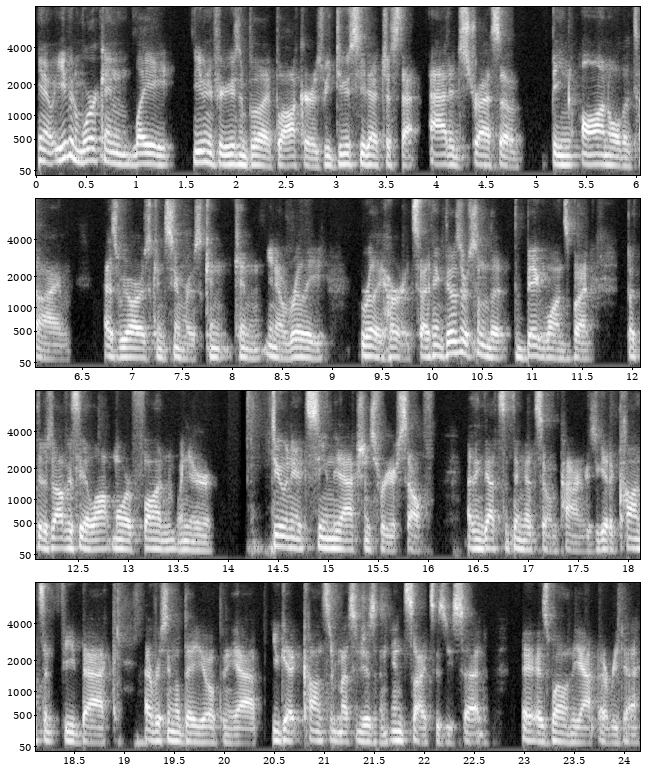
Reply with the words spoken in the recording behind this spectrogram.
you know, even working late, even if you're using blue light blockers, we do see that just that added stress of being on all the time, as we are as consumers, can can you know really really hurt. So I think those are some of the, the big ones, but but there's obviously a lot more fun when you're doing it, seeing the actions for yourself. I think that's the thing that's so empowering is you get a constant feedback every single day you open the app. You get constant messages and insights, as you said, as well in the app every day.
